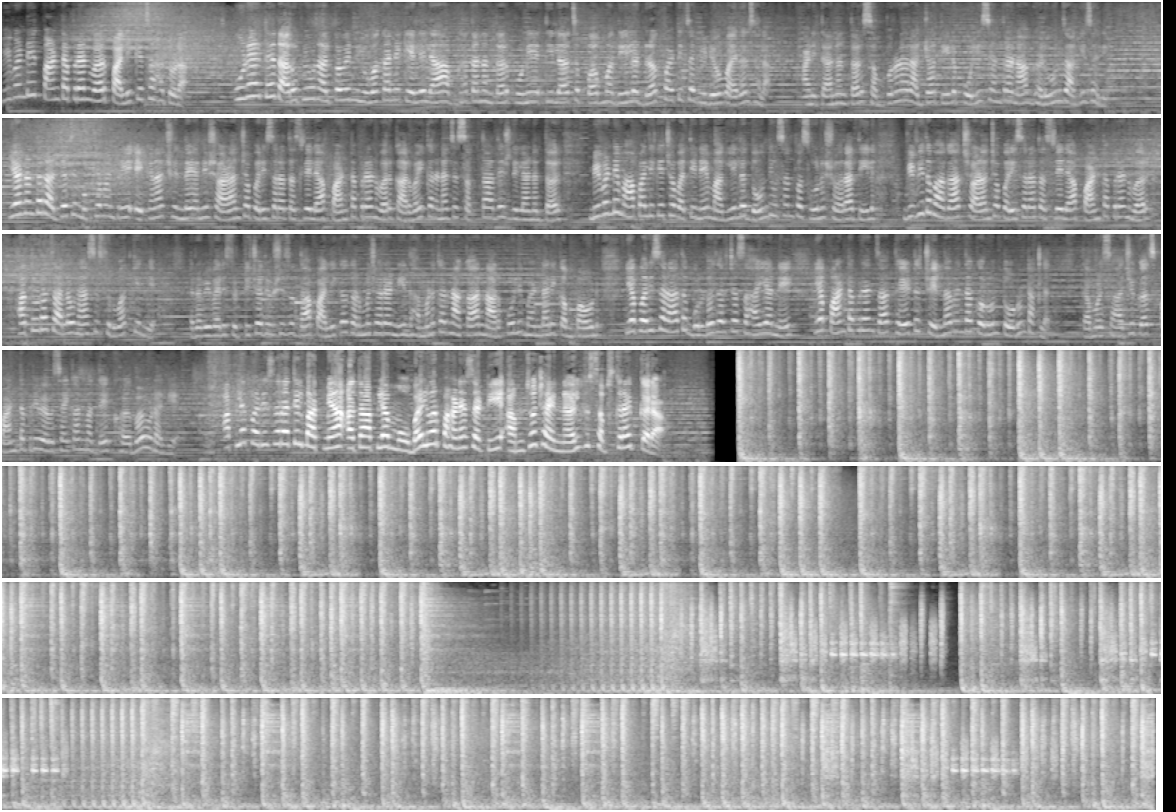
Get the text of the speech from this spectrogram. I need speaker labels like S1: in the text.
S1: भिवंडीत पानटपऱ्यांवर पालिकेचा हातोडा. पुणे येथे दारू पिऊन अल्पवयीन युवकाने केलेल्या अपघातानंतर पुणे येथीलच पबमधील ड्रग पार्टीचा व्हिडिओ व्हायरल झाला आणि त्यानंतर संपूर्ण राज्यातील पोलीस यंत्रणा घडवून जागी झाली. यानंतर राज्याचे मुख्यमंत्री एकनाथ शिंदे यांनी शाळांच्या परिसरात असलेल्या पानटपऱ्यांवर कारवाई करण्याचे सक्त आदेश दिल्यानंतर भिवंडी महापालिकेच्या वतीने मागील दोन दिवसांपासून शहरातील विविध भागात शाळांच्या परिसरात असलेल्या पानटपऱ्यांवर हातोडा चालवण्यास सुरुवात केली आहे. रविवारी सुट्टीच्या दिवशी सुद्धा पालिका कर्मचाऱ्यांनी धामणकर नाका नारपोली भंडारी कंपाऊंड या परिसरात बुलडोझरच्या सहाय्याने या पानटपऱ्यांचा थेट चेंदावेंदा करून तोडून टाकला त्यामुळे साहजिकच पानटपरी व्यावसायिकांमध्ये खळबळ उडाली आहे. आपल्या परिसरातील बातम्या आता आपल्या मोबाईलवर पाहण्यासाठी आमचं चॅनल सबस्क्राईब करा.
